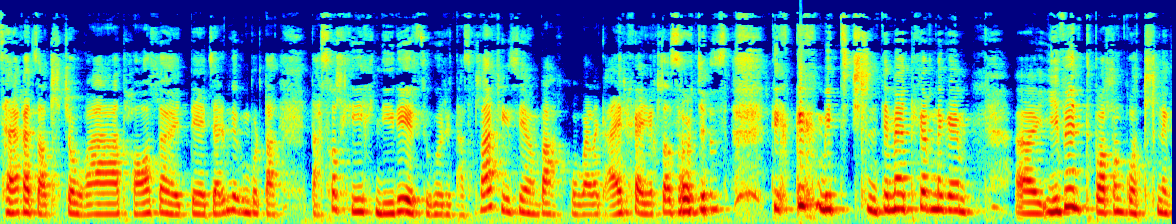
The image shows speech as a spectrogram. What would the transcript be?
цайгаа задлж угаад хоолоо идээ зарим нэгэн бүр дасгал хийх нэрээр зүгээр дасгалаач хийсэн юм байхгүй бараг арх аяглаа сууж хүмүүс тэг гих мэдчлэн тийм ээ тэгэхээр нэг юм ивент болонгууд л нэг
